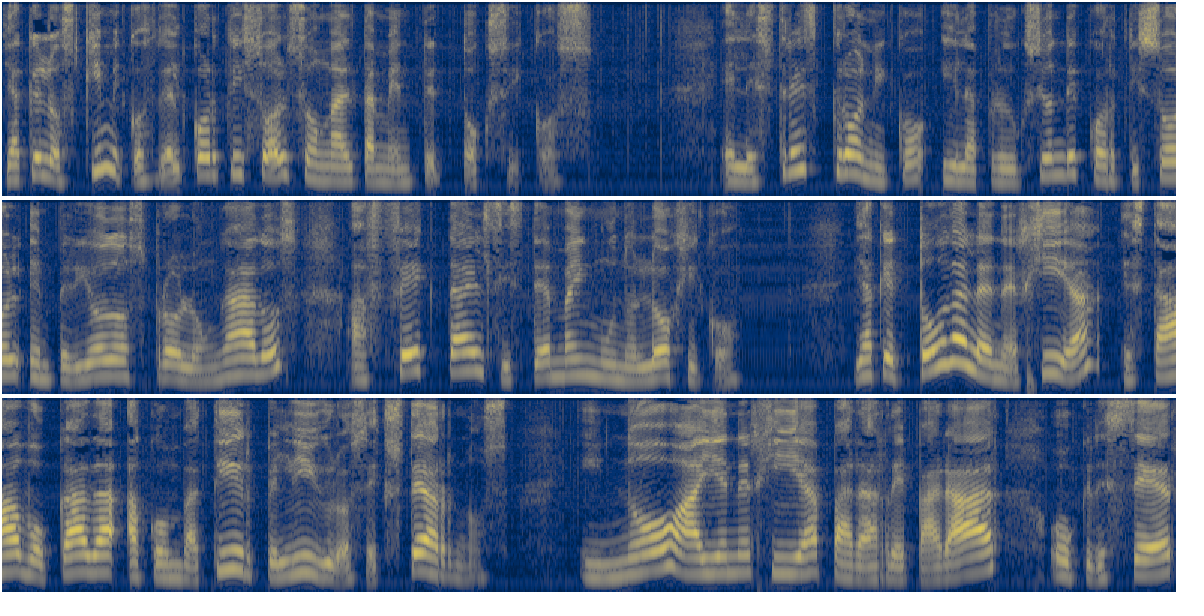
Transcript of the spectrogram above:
ya que los químicos del cortisol son altamente tóxicos. El estrés crónico y la producción de cortisol en periodos prolongados afecta el sistema inmunológico, ya que toda la energía está abocada a combatir peligros externos y no hay energía para reparar o crecer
